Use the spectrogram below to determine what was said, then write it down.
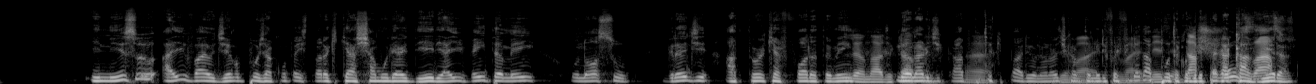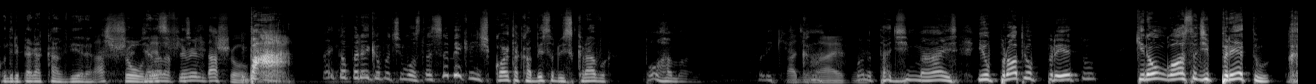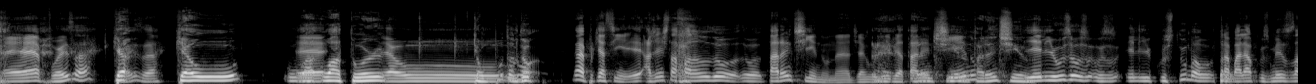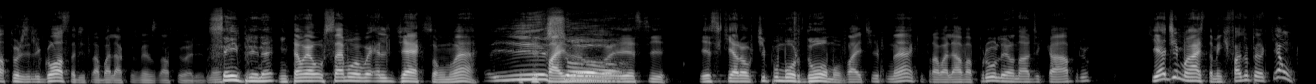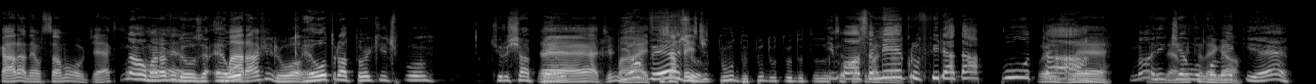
E nisso, aí vai, o Django, pô, já conta a história que quer achar a mulher dele. Aí vem também o nosso grande ator que é foda também. Leonardo DiCaprio. Leonardo DiCaprio. É. Puta que pariu. Leonardo DiCaprio Demais, também. Ele foi demais. filho da Nesse- puta. Quando dá ele pega a caveira. Quando ele pega a caveira. Dá show. Nesse filme ele dá show. Pá! Ah, então peraí que eu vou te mostrar. Você sabia que a gente corta a cabeça do escravo? Porra, mano. Eu falei que. Tá cara, demais. né? Mano, tá demais. E o próprio preto, que não gosta de preto, É, pois é. Que- pois é. que é o, o, É- o ator. É o. que é um puta o do- é porque assim, a gente tá falando do, do Tarantino, né? Django Livre é Tarantino. Tarantino. E ele usa os, os- Ele costuma trabalhar com os mesmos atores, ele gosta de trabalhar com os mesmos atores, né? Sempre, né? Então é o Samuel L. Jackson, não é? Que Isso! faz o- esse, esse que era o tipo mordomo, vai, tipo, né? Que trabalhava pro Leonardo DiCaprio, que é demais também, que faz um. Que é um cara, né? O Samuel Jackson. Não, é maravilhoso. É, outro, maravilhoso. é outro ator que, tipo, tira o chapéu. É, demais. E eu que já vejo- fez de tudo, tudo, tudo, tudo. e mostra, negro, filha da puta. Pois é. Mano, Pois e é, Django, como é legal. que é?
